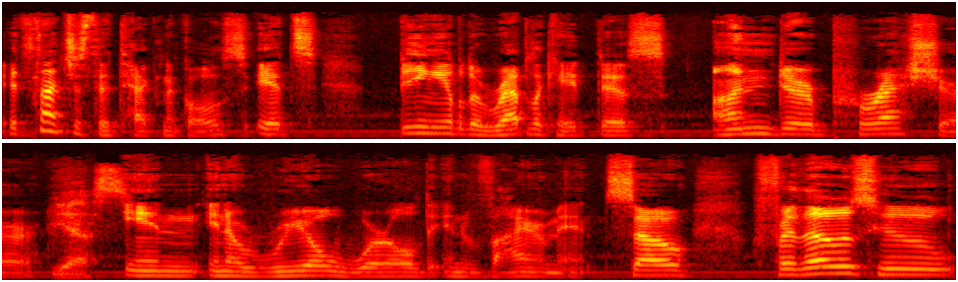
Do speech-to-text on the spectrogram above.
it's not just the technicals, it's being able to replicate this under pressure yes. in in a real world environment. So for those who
